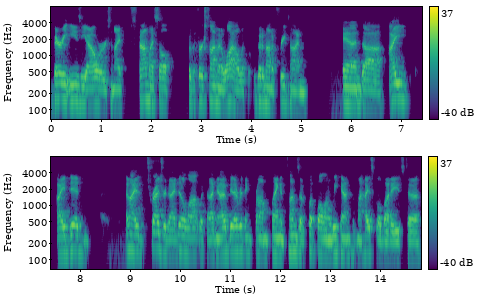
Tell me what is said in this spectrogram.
very easy hours and I found myself for the first time in a while with a good amount of free time. And uh, I I did and I treasured it. I did a lot with it. I mean, I did everything from playing tons of football on weekends with my high school buddies to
